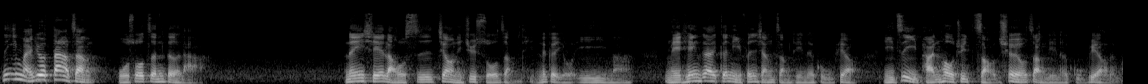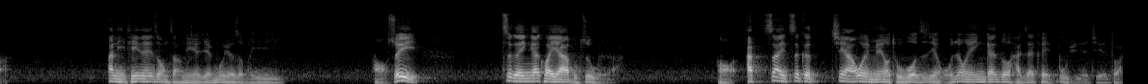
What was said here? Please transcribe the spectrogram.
那一买就大涨，我说真的啦，那一些老师叫你去锁涨停，那个有意义吗？每天在跟你分享涨停的股票，你自己盘后去找就有涨停的股票的嘛？那你听那种涨停的节目有什么意义？好，所以这个应该快压不住了。哦啊，在这个价位没有突破之前，我认为应该都还在可以布局的阶段。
